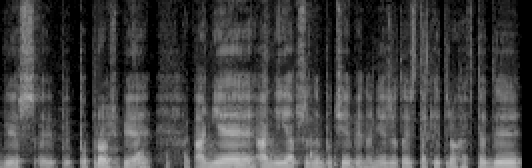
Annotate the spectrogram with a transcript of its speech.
wiesz, y, po prośbie, Tak, tak, tak. a nie, a nie ja przyszedłem po ciebie, no nie, że to jest takie trochę wtedy,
